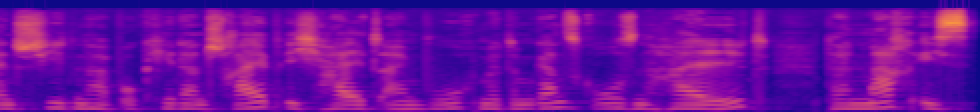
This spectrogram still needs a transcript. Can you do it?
entschieden habe, okay, dann schreibe ich halt ein Buch mit einem ganz großen Halt, dann mache ich es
